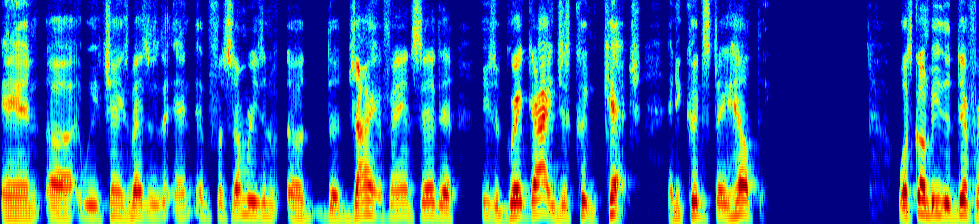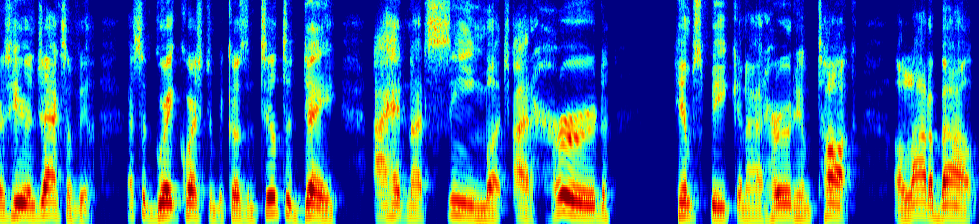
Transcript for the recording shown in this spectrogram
and uh, we changed messages. And, and, for some reason, uh, the Giant fan said that he's a great guy. He just couldn't catch and he couldn't stay healthy. What's going to be the difference here in Jacksonville? That's a great question because until today, I had not seen much. I'd heard him speak and I'd heard him talk a lot about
